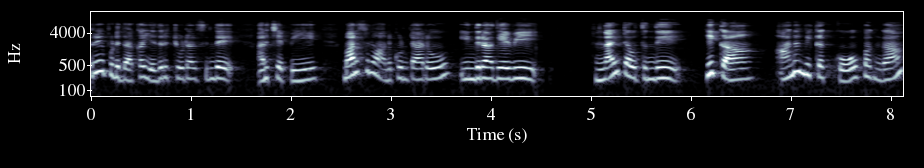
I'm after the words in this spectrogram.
రేపుడి దాకా ఎదురు చూడాల్సిందే అని చెప్పి మనసులో అనుకుంటారు ఇందిరాదేవి. నైట్ అవుతుంది. ఇక అనమిక కోపంగా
